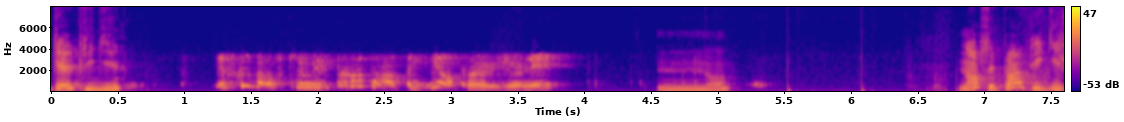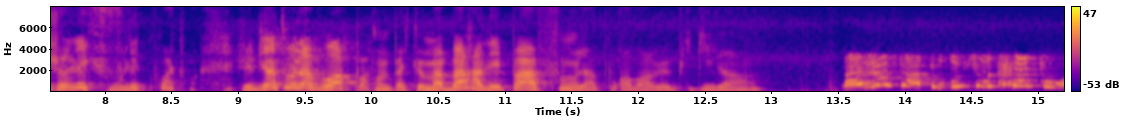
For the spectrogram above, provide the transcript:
Quel Piggy? Est-ce que dans Skin Ultra, t'as un Piggy un peu gelé? Non. Non, c'est pas un Piggy gelé, je voulais quoi, toi? Je vais bientôt l'avoir, par contre, parce que ma barre, elle est pas à fond, là, pour avoir le Piggy, là. hein. Bah non, t'as un Piggy secret pour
